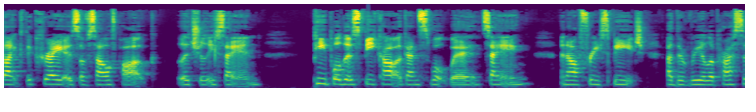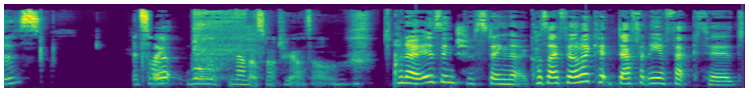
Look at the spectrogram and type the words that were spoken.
like the creators of South Park literally saying people that speak out against what we're saying and our free speech are the real oppressors. It's like, well, no, that's not true at all. I know it is interesting that because I feel like it definitely affected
